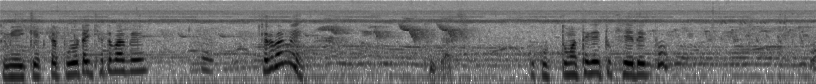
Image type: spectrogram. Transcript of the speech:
তুমি এই কেকটা পুরোটাই খেতে পারবে? খেতে পারবে? ঠিক আছে। তো তোমার থেকে একটু খেয়ে দেখব?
